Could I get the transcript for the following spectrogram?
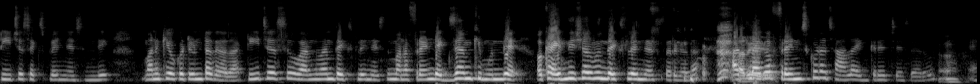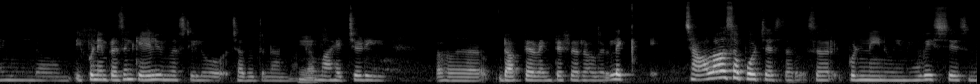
టీచర్స్ ఎక్స్ప్లెయిన్ చేసింది. మనకి ఒకటి ఉంటుంది కదా టీచర్స్ వన్ మంత్ ఎక్స్ప్లెయిన్ చేసింది మన ఫ్రెండ్ ఎగ్జామ్కి ముందే ఒక ఐదు నిమిషాల ముందు ఎక్స్ప్లెయిన్ చేస్తారు కదా. అట్లాగా ఫ్రెండ్స్ కూడా చాలా ఎంకరేజ్ చేశారు. అండ్ ఇప్పుడు నేను ప్రెసెంట్ కేఎల్ యూనివర్సిటీలో చదువుతున్నాను అనమాట Hmm. మా హెచ్ఓడి డాక్టర్ వెంకటేశ్వరరావు గారు. లైక్ చాలా సపోర్ట్ చేస్తారు. సార్ ఇప్పుడు నేను ఈ మూవీస్ చేసిన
